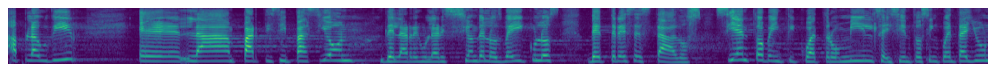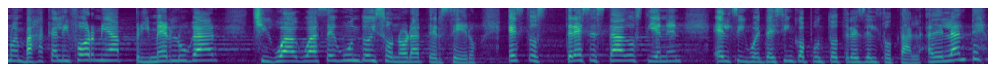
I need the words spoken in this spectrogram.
aplaudir eh, la participación de la regularización de los vehículos de tres estados, 124.651 en Baja California, primer lugar, Chihuahua segundo y Sonora tercero. Estos tres estados tienen el 55.3 del total. Adelante.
